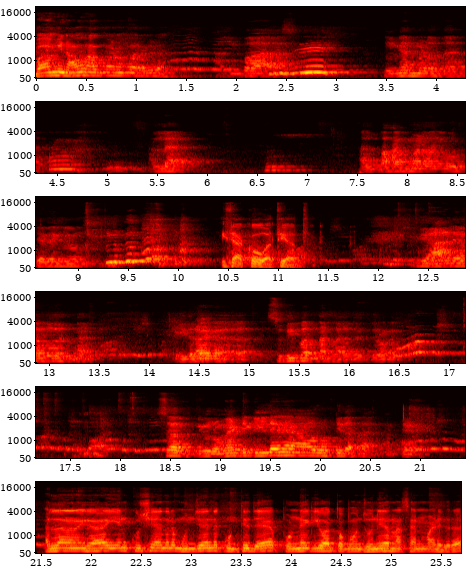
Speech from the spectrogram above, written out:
ಬಾಮಿ ನಾವು ಹಾಗೆ ಮಾಡೋ ಹೊರಗಡೆ ಅಲ್ಪ ಹಿಂಗನ್ ಮಾಡೋದ? ಅಲ್ಲ. ಅಲ್ಪ ಹಾಗೆ ನೀವು? ಅತಿ ಆತ. ಯಾರು ಇದ್ರಾಗ ಸುದೀಪ್ ಅಂತ ಇದ್ರೊಳಗ. ಸರ್ ನೀವು ರೊಮ್ಯಾಂಟಿಕ್ ಇಲ್ದೇನೆ ಅವ್ರು ಹುಟ್ಟಿದಾರ ಅಲ್ಲ ನನಗೆ ಏನು ಖುಷಿ ಅಂದ್ರೆ ಮುಂಜಾನೆ ಕುಂತಿದ್ದೆ ಪುಣ್ಯಕ್ಕೆ ಇವತ್ತು ಒಬ್ಬ ಜೂನಿಯರ್ನ ಸೆಂಡ್ ಮಾಡಿದ್ರೆ.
